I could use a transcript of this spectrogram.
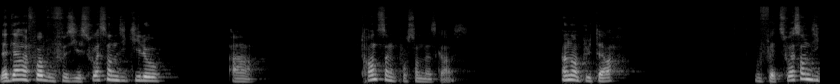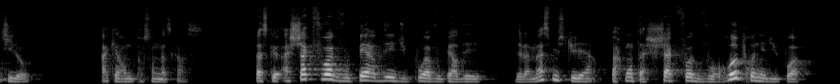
La dernière fois, vous faisiez 70 kg à 35% de masse grasse. Un an plus tard, vous faites 70 kg à 40% de masse grasse. Parce qu'à chaque fois que vous perdez du poids, vous perdez de la masse musculaire. Par contre, à chaque fois que vous reprenez du poids,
